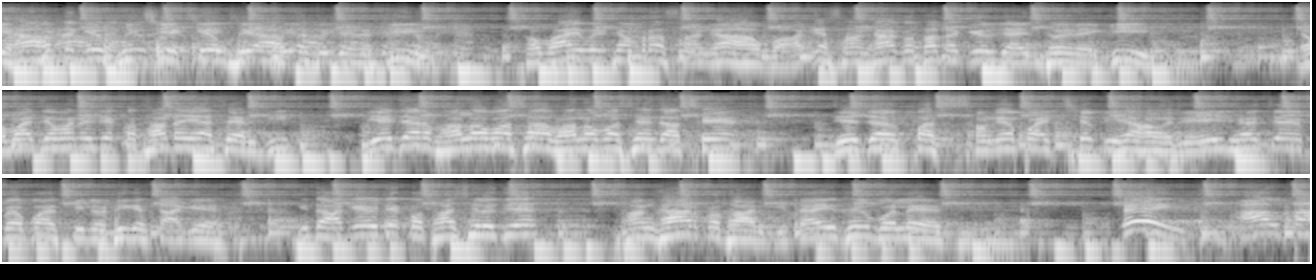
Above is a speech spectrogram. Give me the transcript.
কেহা থেকে ভুচে কেউ ভেয়া হাতে ভেজে নাকি সবাই বলছে আমরা সাঙ্গা হব আগে সাঙ্গা কথাটা কেউ জানছ নাকি এবার যেমন এই যে কথাটাই আছে আর কি যে যার ভালোবাসা ভালোবাসে যাচ্ছে যে যার সঙ্গে পাচ্ছে বিয়া হয়েছে এই হচ্ছে ব্যাপার ছিল ঠিক আছে আগে কিন্তু আগে ওইটা কথা ছিল যে সাংঘার কথা আর কি তাই ওখানে বলে আছি এই আলতা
